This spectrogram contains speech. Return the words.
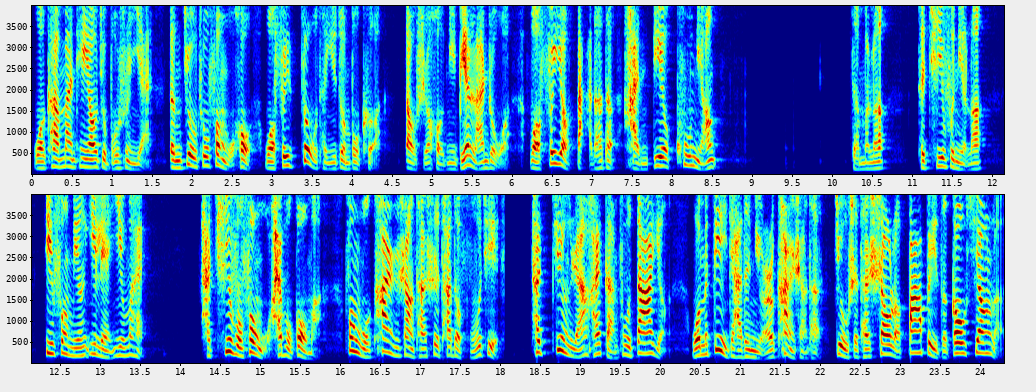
我看漫天妖就不顺眼，等救出凤舞后，我非揍他一顿不可。到时候你别拦着我，我非要打他的喊爹哭娘。”怎么了？他欺负你了？帝凤鸣一脸意外。他欺负凤舞还不够吗？凤舞看上他是他的福气。他竟然还敢不答应？我们帝家的女儿看上他，就是他烧了八辈子高香了。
